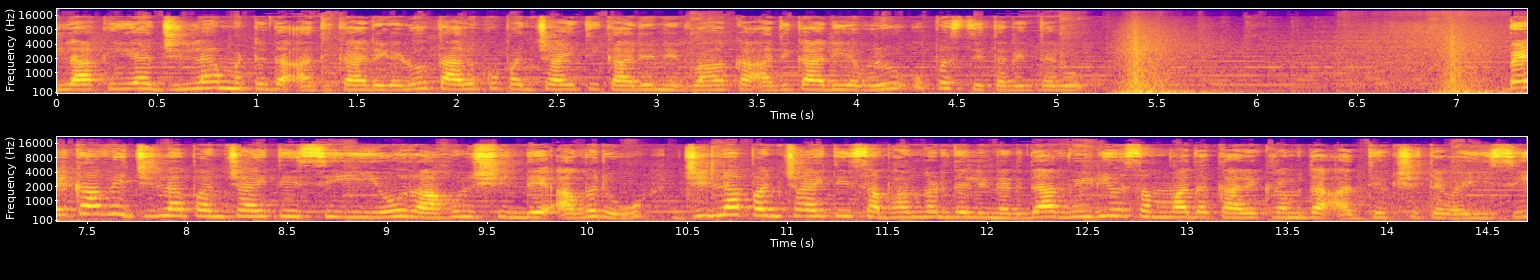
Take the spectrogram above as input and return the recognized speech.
ಇಲಾಖೆಯ ಜಿಲ್ಲಾ ಮಟ್ಟದ ಅಧಿಕಾರಿಗಳು, ತಾಲೂಕು ಪಂಚಾಯಿತಿ ಕಾರ್ಯನಿರ್ವಾಹಕ ಅಧಿಕಾರಿಯವರು ಉಪಸ್ಥಿತರಿದ್ದರು. ಬೆಳಗಾವಿ ಜಿಲ್ಲಾ ಪಂಚಾಯಿತಿ ಸಿಇಒ ರಾಹುಲ್ ಶಿಂದೆ ಅವರು ಜಿಲ್ಲಾ ಪಂಚಾಯಿತಿ ಸಭಾಂಗಣದಲ್ಲಿ ನಡೆದ ವಿಡಿಯೋ ಸಂವಾದ ಕಾರ್ಯಕ್ರಮದ ಅಧ್ಯಕ್ಷತೆ ವಹಿಸಿ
